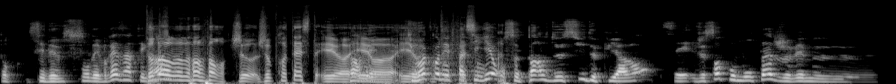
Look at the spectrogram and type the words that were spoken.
Donc, ce sont des vrais intégrales. Non, non, non, non, je, je proteste. Et, euh, euh, tu vois qu'on est fatigué, on se parle dessus depuis avant. C'est, je sens qu'au montage, je vais me.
